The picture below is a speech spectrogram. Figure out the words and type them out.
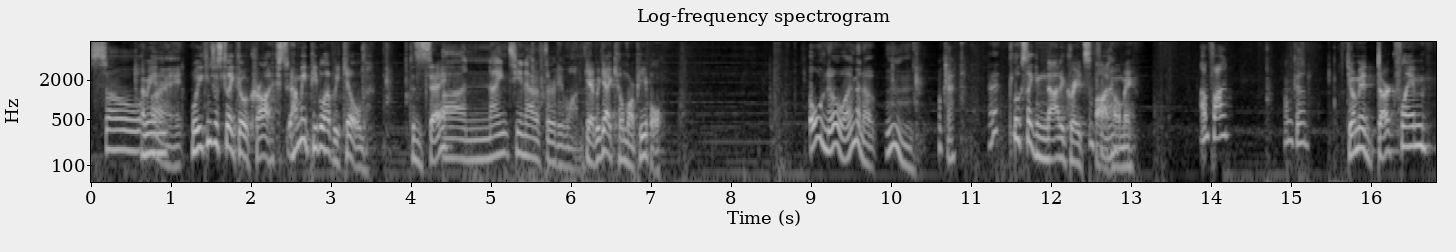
So I mean, all right. we can just like go across. How many people have we killed? Does it say? Uh, 19 out of 31. yeah, we gotta kill more people. Oh no, I'm in a. Mm, okay, That looks like not a great spot, fine. homie. I'm fine. I'm good. Do you want me to dark flame?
